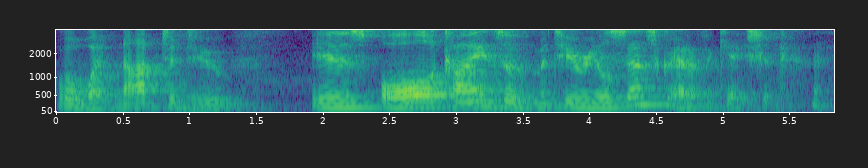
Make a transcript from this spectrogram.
Well, what not to do is all kinds of material sense gratification.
